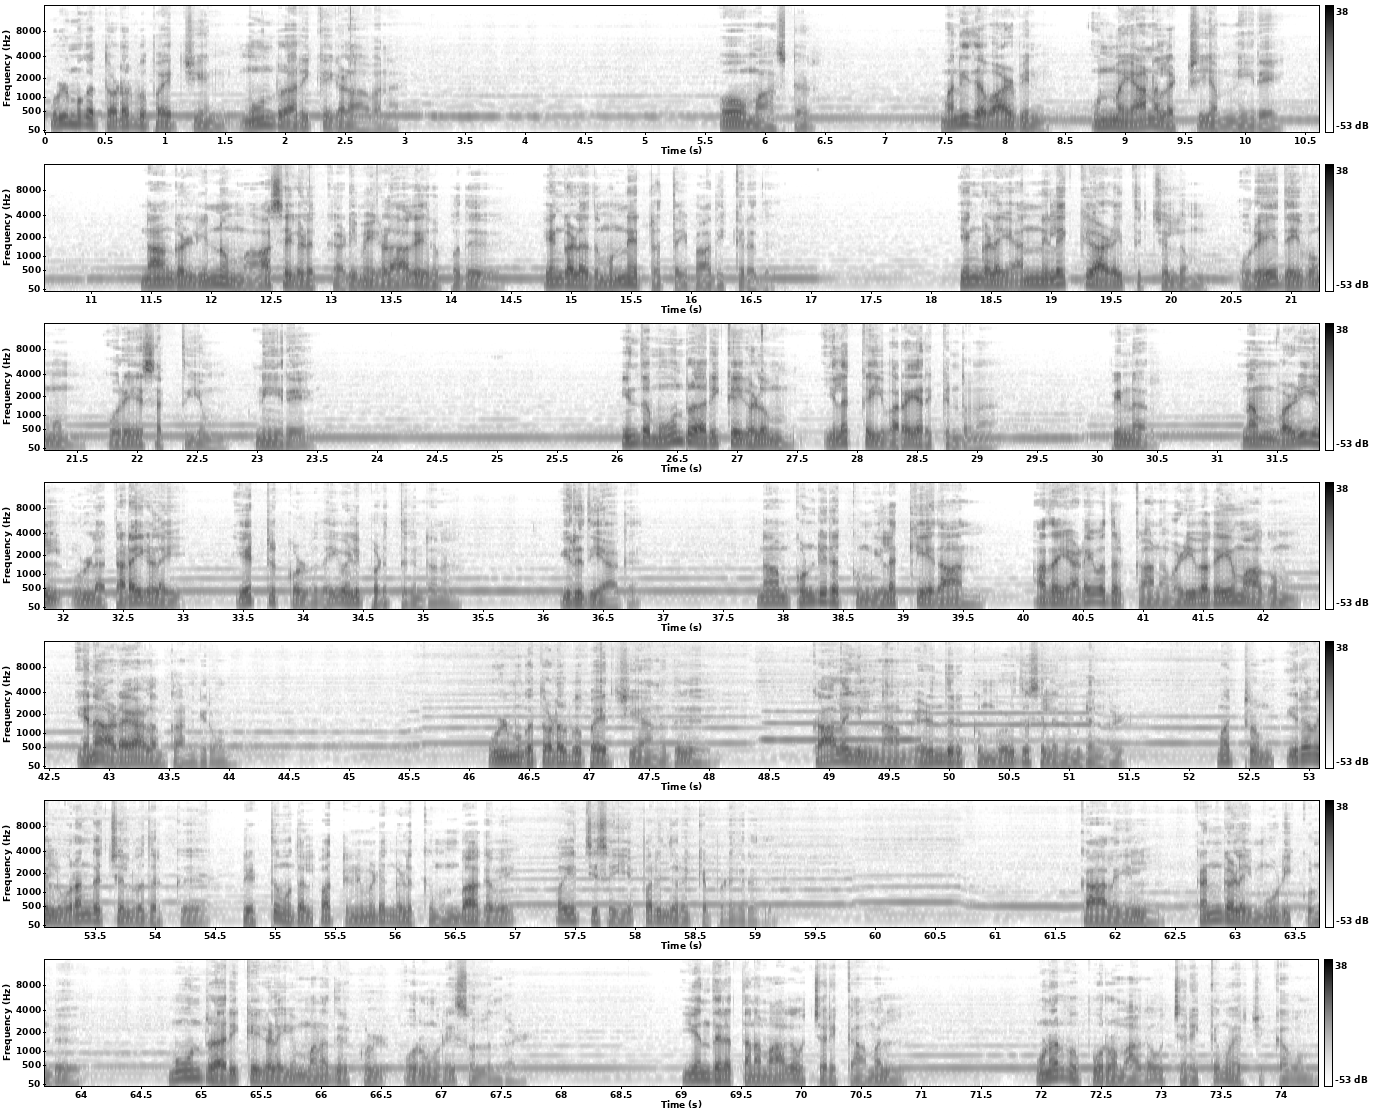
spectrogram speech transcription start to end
உள்முக தொடர்பு பயிற்சியின் மூன்று அறிக்கைகளாவன. ஓ மாஸ்டர் மனித வாழ்வின் உண்மையான லட்சியம் நீரே. நாங்கள் இன்னும் ஆசைகளுக்கு அடிமைகளாக இருப்பது எங்களது முன்னேற்றத்தை பாதிக்கிறது. எங்களை அந்நிலைக்கு அழைத்துச் செல்லும் ஒரே தெய்வமும் ஒரே சக்தியும் நீரே. இந்த மூன்று அறிக்கைகளும் இலக்கை வரையறுக்கின்றன. பின்னர் நம் வழியில் உள்ள தடைகளை ஏற்றுக்கொள்வதை வெளிப்படுத்துகின்றன. இறுதியாக நாம் கொண்டிருக்கும் இலக்கியதான் அதை அடைவதற்கான வழிவகையும் ஆகும் என அடையாளம் காண்கிறோம். உள்முக தொடர்பு பயிற்சியானது காலையில் நாம் எழுந்திருக்கும் பொழுது சில நிமிடங்கள் மற்றும் இரவில் உறங்கச் செல்வதற்கு எட்டு முதல் பத்து நிமிடங்களுக்கு முன்பாகவே பயிற்சி செய்ய பரிந்துரைக்கப்படுகிறது. காலையில் கண்களை மூடிக்கொண்டு மூன்று அறிக்கைகளையும் மனதிற்குள் ஒருமுறை சொல்லுங்கள். இயந்திரத்தனமாக உச்சரிக்காமல் உணர்வுபூர்வமாக உச்சரிக்க முயற்சிக்கவும்.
